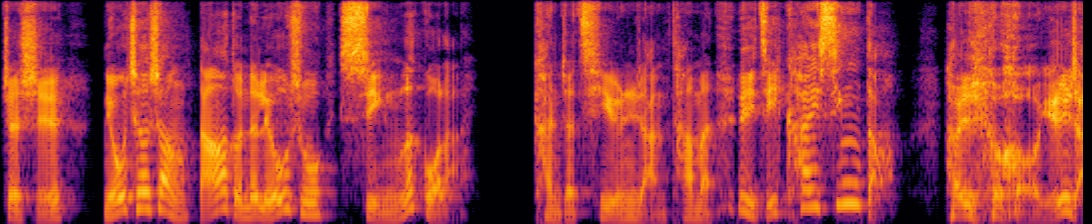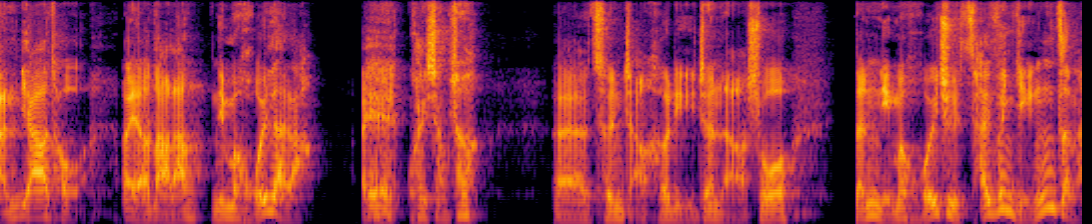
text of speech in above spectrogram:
这时牛车上打盹的刘叔醒了过来，看着戚云染他们，立即开心道：“哎呦，云染丫头，哎呀，大郎，你们回来了！哎，快上车。呃，村长和李正啊说，等你们回去才分银子呢。”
